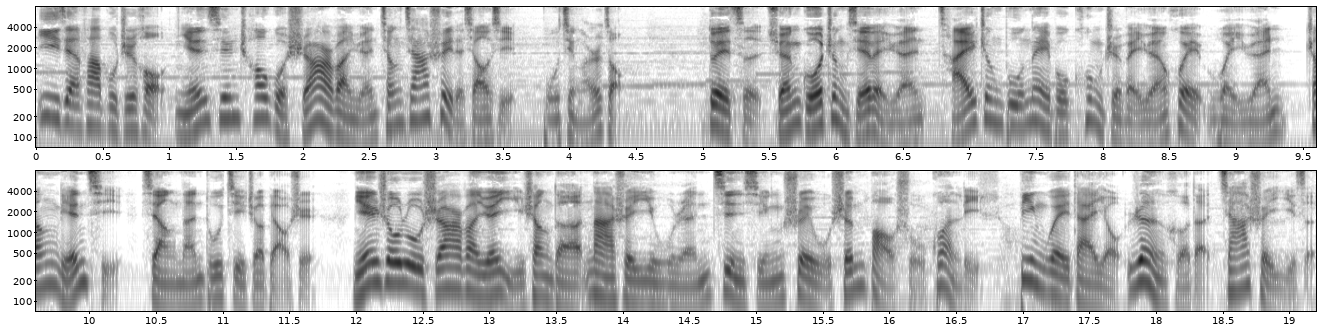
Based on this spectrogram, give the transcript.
意见发布之后，年薪超过十二万元将加税的消息不胫而走。对此，全国政协委员、财政部内部控制委员会委员张连起向南都记者表示，年收入十二万元以上的纳税义务人进行税务申报属惯例，并未带有任何的加税意思。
